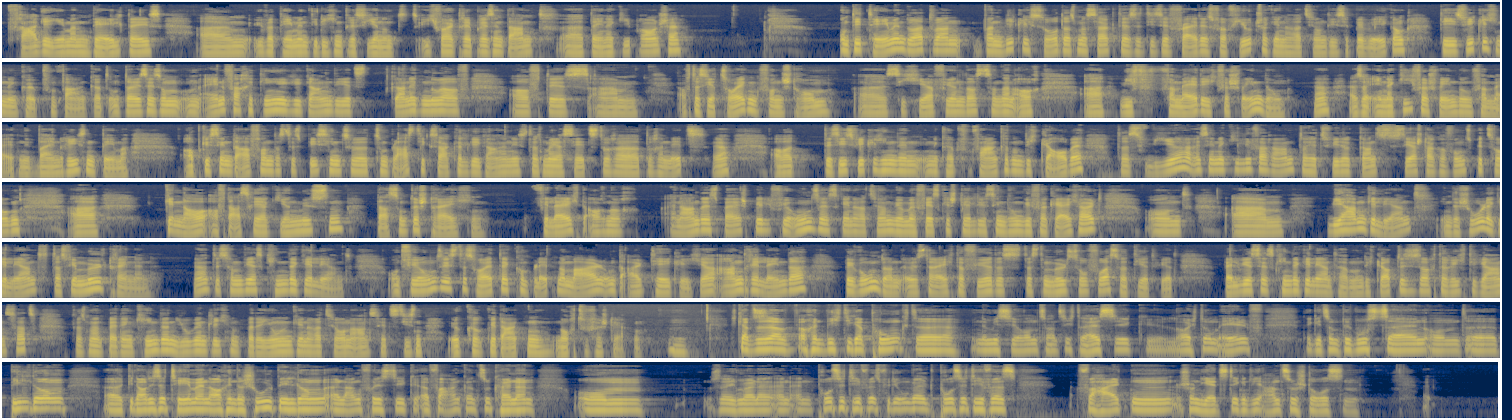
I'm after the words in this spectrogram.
frage jemanden, der älter ist, ähm, über Themen, die dich interessieren. Und ich war halt Repräsentant äh, der Energiebranche. Und die Themen dort waren, waren wirklich so, dass man sagt, also diese Fridays for Future Generation, diese Bewegung, die ist wirklich in den Köpfen verankert. Und da ist es um, um einfache Dinge gegangen, die jetzt gar nicht nur auf, auf, das, ähm, auf das Erzeugen von Strom äh, sich herführen lässt, sondern auch, äh, wie vermeide ich Verschwendung. Ja, also Energieverschwendung vermeiden war ein Riesenthema. Abgesehen davon, dass das bis hin zu, zum Plastiksackerl gegangen ist, dass man ersetzt durch ein, durch ein Netz. Ja. Aber das ist wirklich in den, in den Köpfen verankert und ich glaube, dass wir als Energielieferant, da jetzt wieder ganz sehr stark auf uns bezogen, äh, genau auf das reagieren müssen, das unterstreichen. Vielleicht auch noch ein anderes Beispiel für uns als Generation. Wir haben ja festgestellt, wir sind ungefähr gleich alt und ähm, wir haben gelernt, in der Schule gelernt, dass wir Müll trennen. Ja, das haben wir als Kinder gelernt. Und für uns ist das heute komplett normal und alltäglich. Ja. Andere Länder bewundern Österreich dafür, dass, dass der Müll so vorsortiert wird, weil wir es als Kinder gelernt haben. Und ich glaube, das ist auch der richtige Ansatz, dass man bei den Kindern, Jugendlichen und bei der jungen Generation ansetzt, diesen Öko-Gedanken noch zu verstärken. Mhm. Ich glaube, das ist auch ein wichtiger Punkt äh, in der Mission 2030, Leuchtturm 11. Da geht es um Bewusstsein und äh, Bildung, äh, genau diese Themen auch in der Schulbildung langfristig verankern zu können, um, sage ich mal, ein, ein positives, für die Umwelt positives Verhalten schon jetzt irgendwie anzustoßen.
